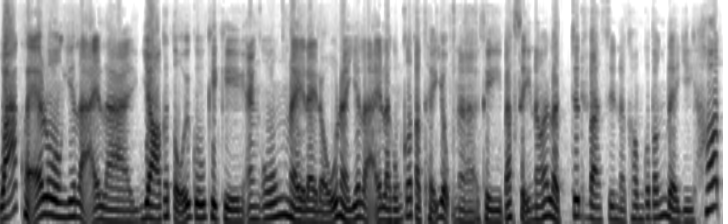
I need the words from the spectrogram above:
quá khỏe luôn với lại là do cái tuổi của Kiki ăn uống này đầy đủ này với lại là cũng có tập thể dục nè thì bác sĩ nói là chích vaccine là không có vấn đề gì hết.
